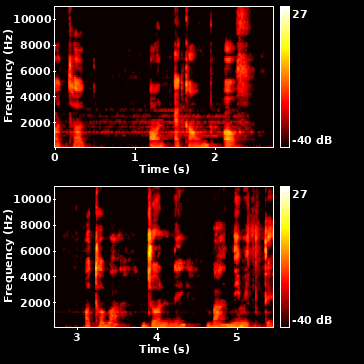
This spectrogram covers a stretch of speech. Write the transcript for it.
অর্থাৎ অন অ্যাকাউন্ট অফ অথবা জন্যে বা নিমিত্তে।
